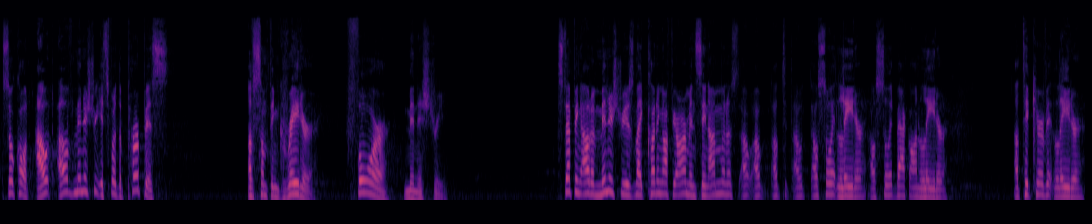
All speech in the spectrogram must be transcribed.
so called out of ministry, it's for the purpose of something greater for ministry. Stepping out of ministry is like cutting off your arm and saying, I'm to, I'll, I'll, I'll, I'll sew it later. I'll sew it back on later. I'll take care of it later.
